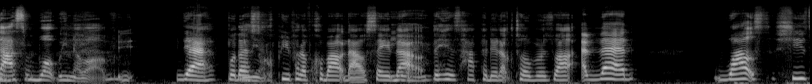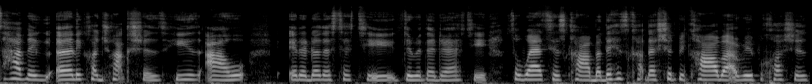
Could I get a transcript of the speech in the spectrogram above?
That's what we know of. yeah, but there's Yeah. people have come out now saying that Yeah. this happened in October as well. And then whilst she's having early contractions, he's out in another city doing the dirty. So where's his karma? This is, there should be karma and repercussions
